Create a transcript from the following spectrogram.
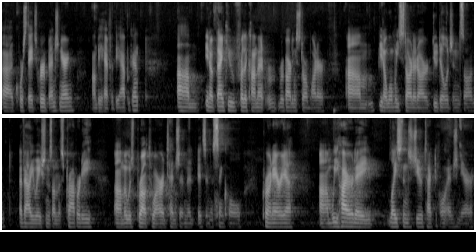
uh, Core States Group Engineering, on behalf of the applicant. Um, You know, thank you for the comment re- regarding stormwater. Um, You know, when we started our due diligence on evaluations on this property, um, it was brought to our attention that it's in a sinkhole-prone area. Um, We hired a licensed geotechnical engineer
